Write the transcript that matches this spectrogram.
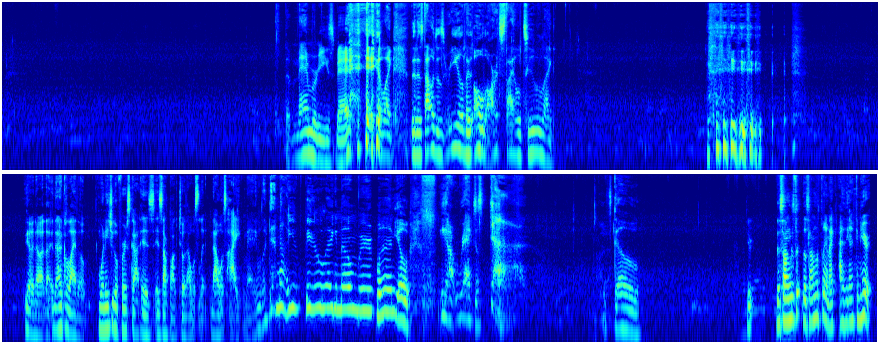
The memories, man. like, the nostalgia is real. The old art style, too. Like, Yo, no, not gonna lie though. When Ichigo first got his his Zanpakuto, that was lit. That was hype, man. He was like, "Now you feel like number one." Yo, he got wrecked. Just ah. let's go. The song's the song's playing. I, I think I can hear it.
